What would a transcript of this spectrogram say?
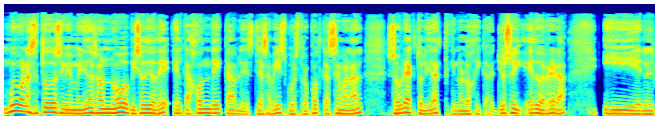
Muy buenas a todos y bienvenidos a un nuevo episodio de El Cajón de Cables, ya sabéis, vuestro podcast semanal sobre actualidad tecnológica. Yo soy Edu Herrera y en el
